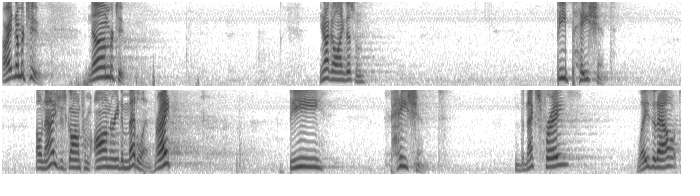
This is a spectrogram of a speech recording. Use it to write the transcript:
All right, number two. Number two. You're not going to like this one. Be patient. Oh, now he's just gone from Henri to meddling, right? Be patient. The next phrase lays it out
